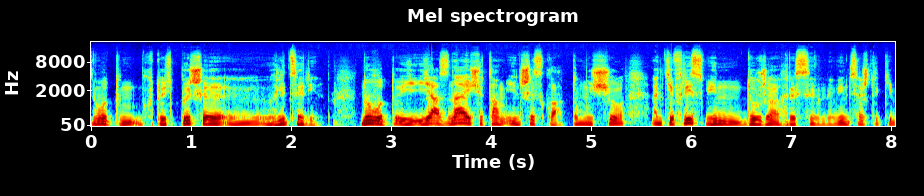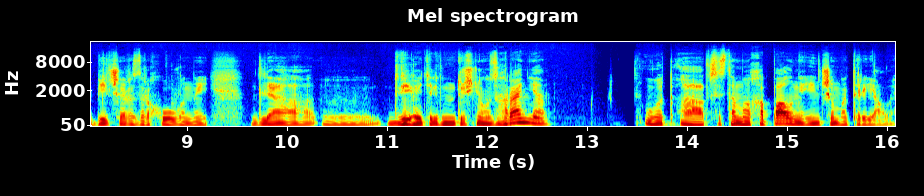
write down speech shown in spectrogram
Ну, от хтось пише е, гліцерин. Ну от я знаю, що там інший склад, тому що антифріз він дуже агресивний. Він все ж таки більше розрахований для е, двигателів внутрішнього згорання. От, а в системах опалення інші матеріали,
